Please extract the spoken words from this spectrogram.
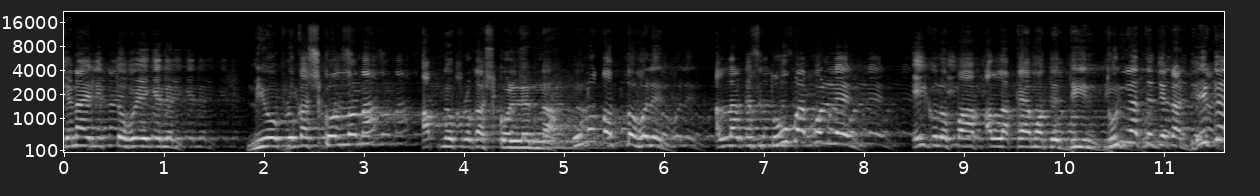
জেনায় লিপ্ত হয়ে গেলেন, মেয়েও প্রকাশ করল না, আপনিও প্রকাশ করলেন না। অনুতপ্ত হলেন, আল্লাহর কাছে তৌবা করলেন এইগুলো পাপ আল্লাহ কেয়ামতের দিন দুনিয়াতে যেটা ঢেকে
